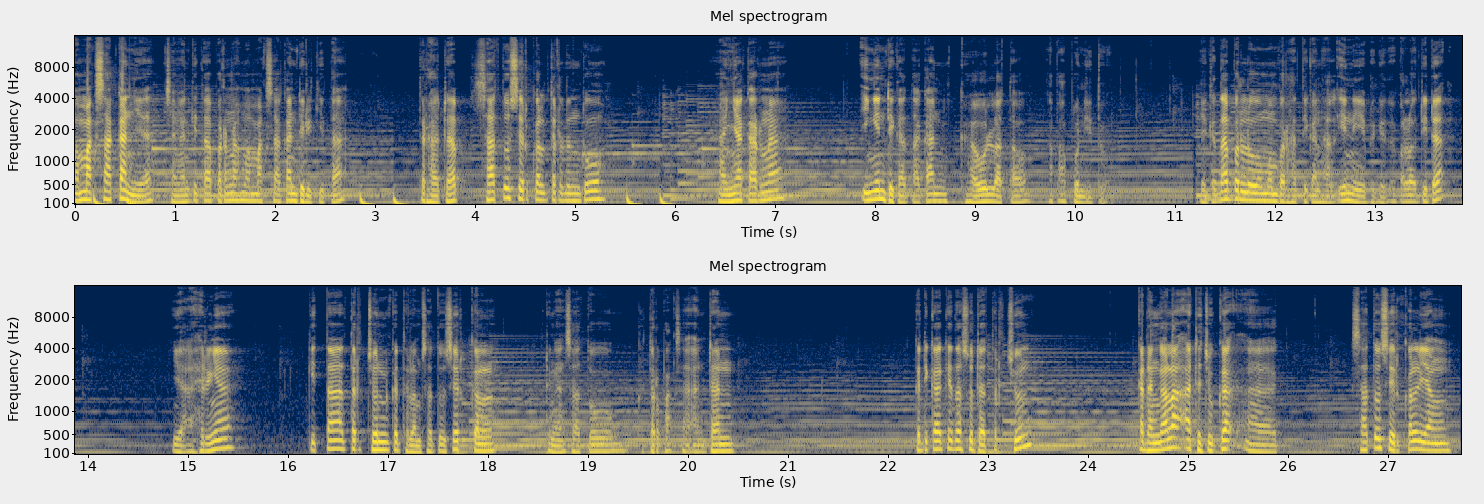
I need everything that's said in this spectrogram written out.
memaksakan ya, jangan kita pernah memaksakan diri kita terhadap satu circle tertentu hanya karena ingin dikatakan gaul atau apa pun itu. Ya kita perlu memperhatikan hal ini begitu. Kalau tidak, ya akhirnya kita terjun ke dalam satu circle dengan satu keterpaksaan dan ketika kita sudah terjun, kadangkala ada juga uh, satu circle yang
